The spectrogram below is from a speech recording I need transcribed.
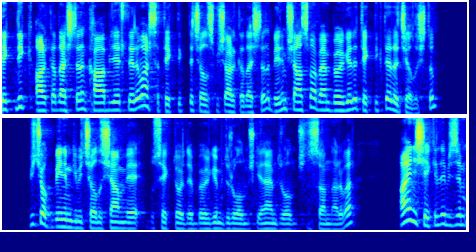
teknik arkadaşların kabiliyetleri varsa teknikte çalışmış arkadaşları. Benim şansıma ben bölgede teknikte de çalıştım. Birçok benim gibi çalışan ve bu sektörde bölge müdürü olmuş, genel müdür olmuş insanlar var. Aynı şekilde bizim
